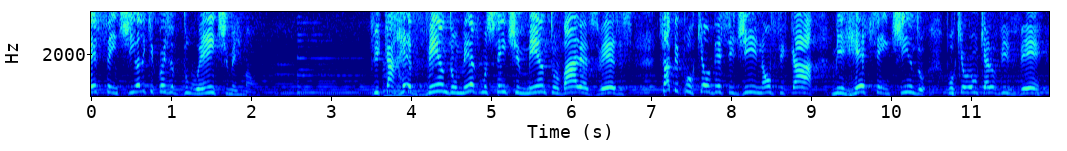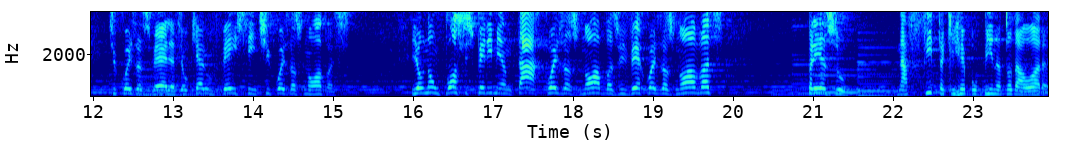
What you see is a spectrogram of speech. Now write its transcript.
Ressentir, olha que coisa doente, meu irmão. Ficar revendo o mesmo sentimento várias vezes. Sabe por que eu decidi não ficar me ressentindo? Porque eu não quero viver de coisas velhas, eu quero ver e sentir coisas novas. E eu não posso experimentar coisas novas, viver coisas novas preso na fita que rebobina toda hora.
